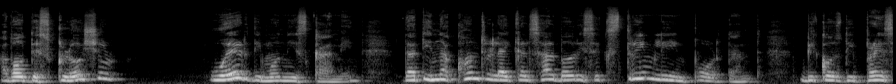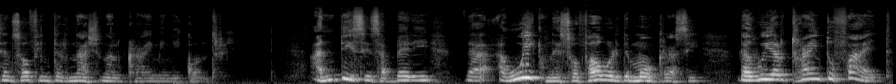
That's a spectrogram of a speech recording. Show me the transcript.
about disclosure, where the money is coming, that in a country like El Salvador is extremely important because the presence of international crime in the country. And this is a very a weakness of our democracy that we are trying to fight.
